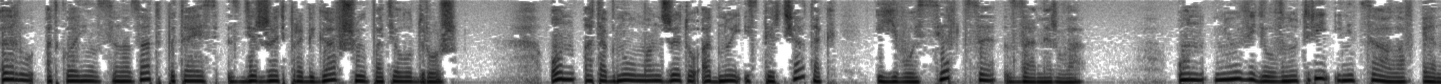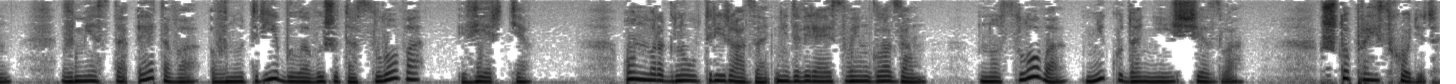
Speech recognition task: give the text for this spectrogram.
Эрл отклонился назад, пытаясь сдержать пробегавшую по телу дрожь. Он отогнул манжету одной из перчаток, его сердце замерло. Он не увидел внутри инициалов «Н». Вместо этого внутри было вышито слово «Верьте». Он моргнул три раза, не доверяя своим глазам, но слово никуда не исчезло. Что происходит?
